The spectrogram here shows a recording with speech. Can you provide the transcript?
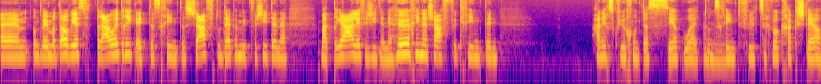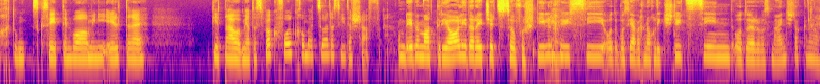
Ähm, und wenn man da wie das Vertrauen drin gibt, dass das Kind das schafft und eben mit verschiedenen Materialien, verschiedenen Höhen schaffen Kind, dann habe ich das Gefühl, kommt das sehr gut mhm. und das mhm. Kind fühlt sich wirklich gestärkt und sieht dann, wo meine Eltern die trauen mir das wirklich vollkommen zu, dass sie das schaffen. Und eben Materialien, da redest du jetzt so von Stillküssen oder wo sie einfach noch ein bisschen gestützt sind oder was meinst du da genau?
